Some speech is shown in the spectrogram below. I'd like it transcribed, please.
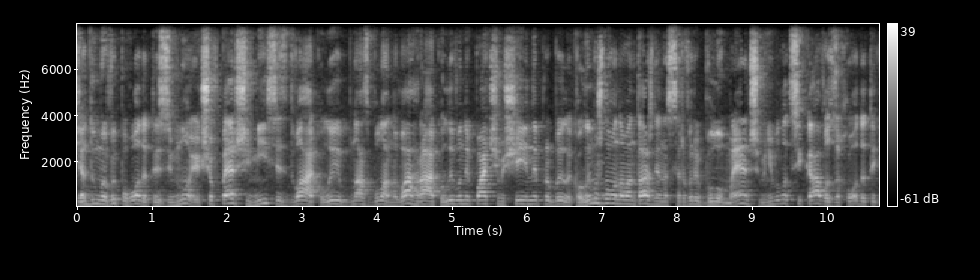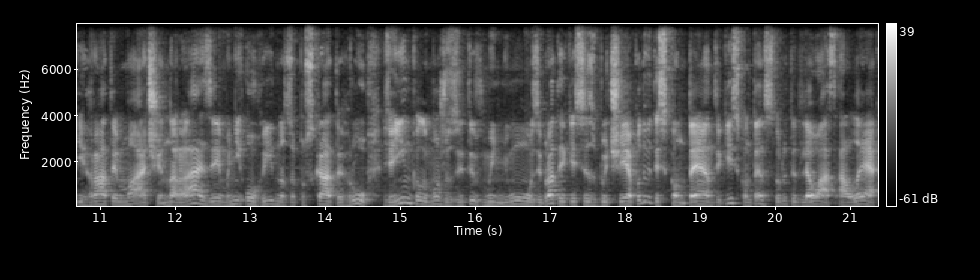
Я думаю, ви погодитесь зі мною, якщо в перший місяць-два, коли в нас була нова гра, коли вони патчами ще її не прибили, коли можливо навантаження на сервери було менше. Мені було цікаво заходити і грати матчі. Наразі мені огидно запускати гру. Я інколи можу зайти в меню, зібрати якесь СБЧ, подивитись контент, якийсь контент створити для вас. Але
